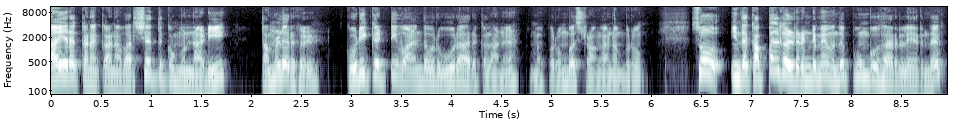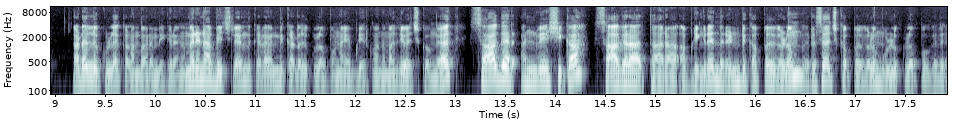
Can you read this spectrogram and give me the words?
ஆயிரக்கணக்கான வருஷத்துக்கு முன்னாடி தமிழர்கள் கொடிக்கட்டி வாழ்ந்த ஒரு ஊராக இருக்கலான்னு நம்ம இப்போ ரொம்ப ஸ்ட்ராங்காக நம்புகிறோம் ஸோ இந்த கப்பல்கள் ரெண்டுமே வந்து பூம்புகார்லேருந்து கடலுக்குள்ள கிளம்ப ஆரம்பிக்கிறாங்க. மெரினா பீச்ல இருந்து கிளம்பி கடலுக்குள்ள போனால் எப்படி இருக்கும்? அந்த மாதிரி வச்சுக்கோங்க. சாகர் அன்வேஷிகா சாகரா தாரா அப்படிங்கிற இந்த ரெண்டு கப்பல்களும் ரிசர்ச் கப்பல்களும் உள்ளுக்குள்ள போகுது.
